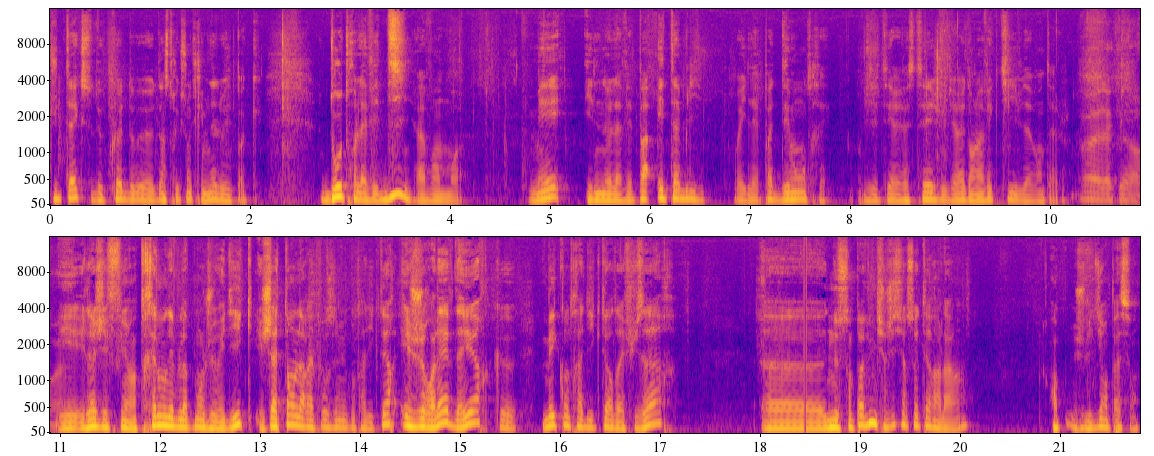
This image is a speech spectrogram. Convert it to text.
du texte de code de- d'instruction criminelle de l'époque. D'autres l'avaient dit avant moi, mais ils ne l'avaient pas établi. Ils ne l'avaient pas démontré. Ils étaient restés, je dirais, dans l'invective davantage. Ouais, d'accord. ouais. Et là, j'ai fait un très long développement juridique. J'attends la réponse de mes contradicteurs. Et je relève d'ailleurs que mes contradicteurs Dreyfusard euh, ne sont pas venus me chercher sur ce terrain-là. hein. Je le dis en passant.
